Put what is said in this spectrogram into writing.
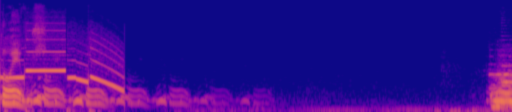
www.radiomaria.eus. thank you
